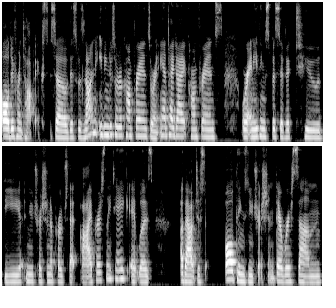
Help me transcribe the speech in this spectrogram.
all different topics. So this was not an eating disorder conference or an anti-diet conference or anything specific to the nutrition approach that I personally take. It was about just all things nutrition. There were some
